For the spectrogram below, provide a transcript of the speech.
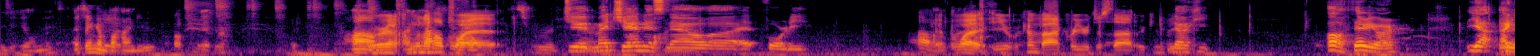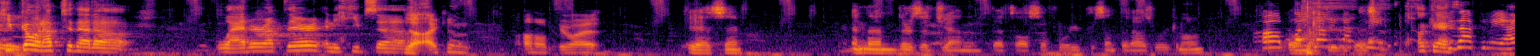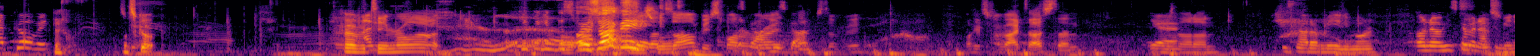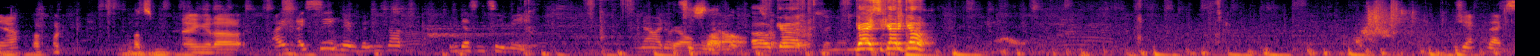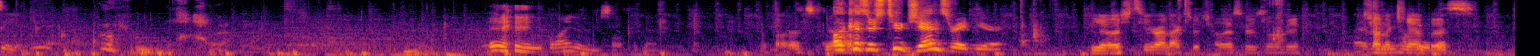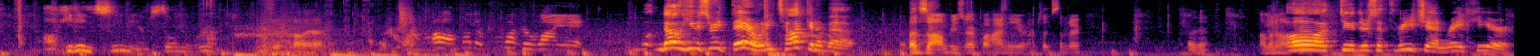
You can heal me. I think I'm Yeah. behind you. Oh, sure. Um, We're gonna- I'm gonna help halfway Wyatt. Dude, my but gen is now uh, at 40. Oh, Okay, okay. Wait, you come back where you were just at. We can. No, he. Oh, there you are. Yeah, I keep going up to that uh ladder up there, and he keeps uh. Yeah, I can. I'll help you out. Yeah, same. And then there's a gen that's also 40% that I was working on. Oh bloody no. hell! He's after me! Okay. He's after me! I have COVID. Let's go. COVID I'm- team rollout. Oh, zombie! Okay. Zombie spawning He's gone, right he's gone. next to me. Well, he's coming back to us then. Yeah, He's not on. he's not on me anymore. Oh no, he's coming after me now. Oh. Let's bang it out. I, I see him, but he's not. He doesn't see me. Now I don't Here, I'll see him at all. Oh god. Guys, you gotta go. Check vaccine. Hey, he blinded himself again. Let's oh, go. Oh, because there's two gens right here. Yeah, there's two right next to each other, so he's gonna be. Alright, Trying to let me help camp you with it. Oh, he didn't see me. I'm still in the room. Oh yeah. Oh motherfucker, Wyatt! Well, no, he was right there. What are you talking about? That zombie's right behind you. Watch it, Cinder. Okay. I'm gonna help oh, you. Oh, dude, there's a three gen right here.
